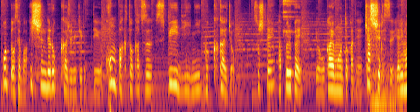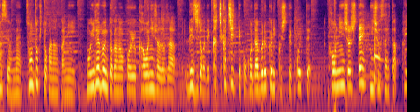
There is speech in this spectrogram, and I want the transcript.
ポンと押せば一瞬でロック解除できるっていうコンパクトかつスピーディーにロック解除。そして ApplePay お買い物とかでキャッシュレスやりますよね。その時とかなんかにもう11とかのこういう顔認証でさレジとかでカチカチってここダブルクリックしてこうやって顔認証して認証された。はい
